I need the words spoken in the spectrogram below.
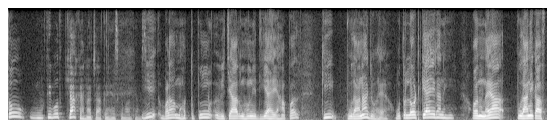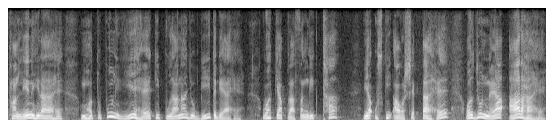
तो मुक्तिबोध क्या कहना चाहते हैं इसके माध्यम से? ये बड़ा महत्वपूर्ण विचार उन्होंने दिया है यहाँ पर कि पुराना जो है वो तो लौट के आएगा नहीं और नया पुराने का स्थान ले नहीं रहा है। महत्वपूर्ण ये है कि पुराना जो बीत गया है वह क्या प्रासंगिक था? या उसकी आवश्यकता है और जो नया आ रहा है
